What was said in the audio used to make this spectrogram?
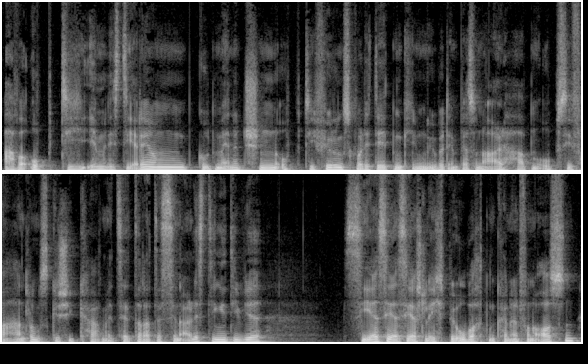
Aber ob die ihr Ministerium gut managen, ob die Führungsqualitäten gegenüber dem Personal haben, ob sie Verhandlungsgeschick haben etc., das sind alles Dinge, die wir sehr, sehr, sehr schlecht beobachten können von außen.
